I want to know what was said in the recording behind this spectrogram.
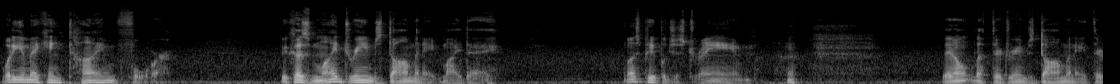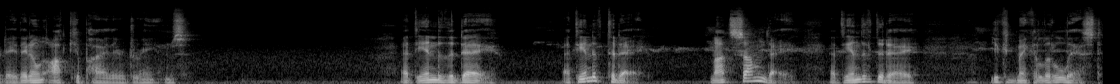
What are you making time for? Because my dreams dominate my day. Most people just dream. they don't let their dreams dominate their day, they don't occupy their dreams. At the end of the day, at the end of today, not someday, at the end of the day, you could make a little list.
